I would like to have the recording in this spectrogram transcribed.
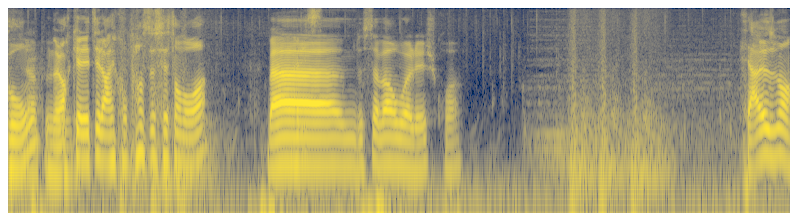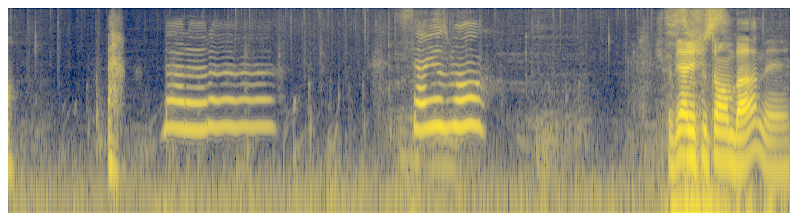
Bon. peu- Alors, quelle était la récompense de cet endroit? Bah, de savoir où aller, je crois. Sérieusement? La, la, la. Sérieusement? Je peux bien aller tout en bas, mais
